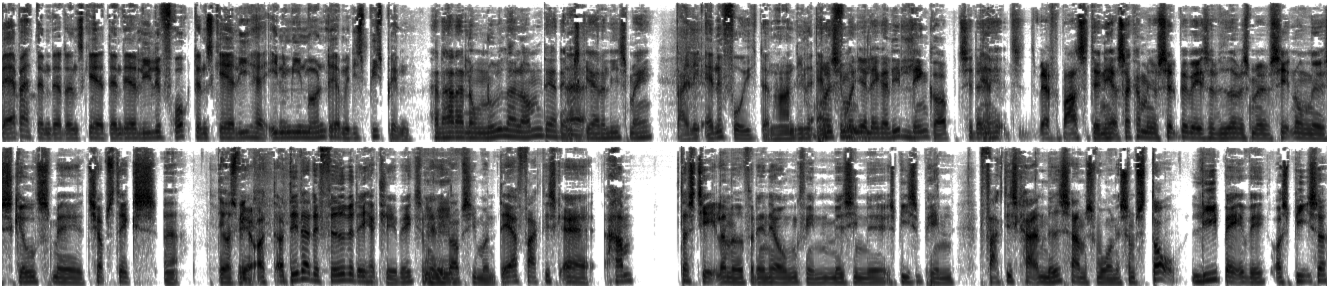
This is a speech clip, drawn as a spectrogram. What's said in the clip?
Baba, den der, den, skal, den der lille frugt, den skal jeg lige have ind i min mund der med de spispinde. han har der nogle nudler i lommen der, dem Ja. skal jeg da lige smage. Dejlig andefoj, den har en lille Prøv Simon, jeg lægger lige et link op til den Ja. her, til, i hvert fald bare til den her, så kan man jo selv bevæge sig videre, hvis man vil se nogle øh, skills med chopsticks. Ja, det var Ja, vildt. og, og det, der er det fede ved det her klip, ikke, som mm-hmm. jeg Mhm. lægger op, Simon, det er faktisk, at ham, der stjæler noget fra den her unge kvinde med sin øh, spisepinde, faktisk har en medsamsvorene, som står lige bagved og spiser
